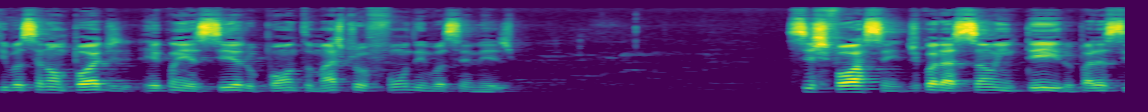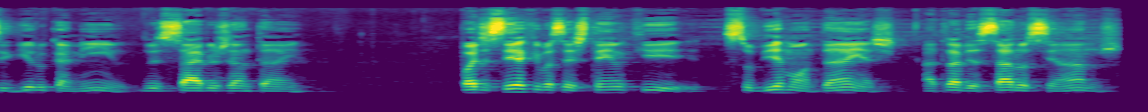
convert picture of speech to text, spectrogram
que você não pode reconhecer o ponto mais profundo em você mesmo. Se esforcem de coração inteiro para seguir o caminho dos sábios de antanho. Pode ser que vocês tenham que subir montanhas, atravessar oceanos,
